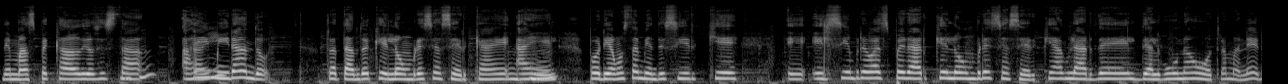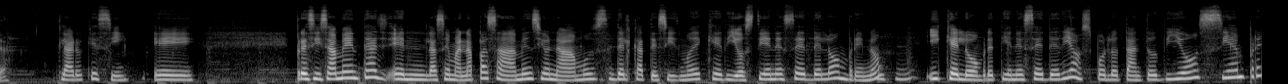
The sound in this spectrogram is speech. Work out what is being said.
de más pecado Dios está ahí, mirando, tratando de que el hombre se acerque a Él, podríamos también decir que eh, Él siempre va a esperar que el hombre se acerque a hablar de Él de alguna u otra manera. Claro que sí. Eh, Precisamente en la semana pasada mencionábamos del catecismo de que Dios tiene sed del hombre, ¿no? Y que el hombre tiene sed de Dios. Por lo tanto, Dios siempre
